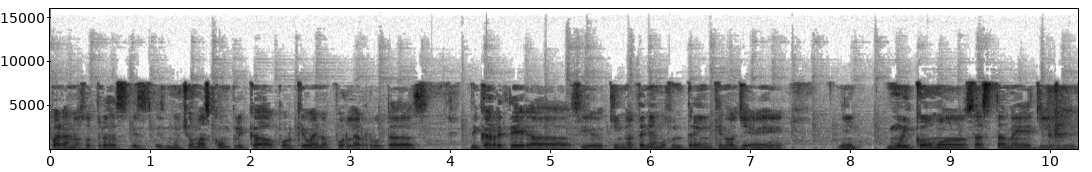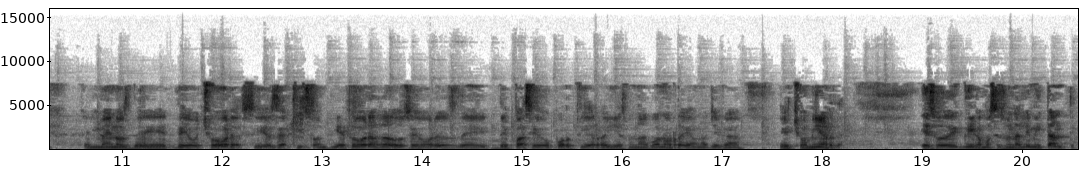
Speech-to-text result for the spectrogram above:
Para nosotros es, es mucho más complicado porque, bueno, por las rutas de carretera, sí, aquí no tenemos un tren que nos lleve eh, muy cómodos hasta Medellín en menos de, de 8 horas, sí, o sea, aquí son 10 horas a 12 horas de, de paseo por tierra y es una gonorrea, uno llega hecho mierda. Eso digamos es una limitante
